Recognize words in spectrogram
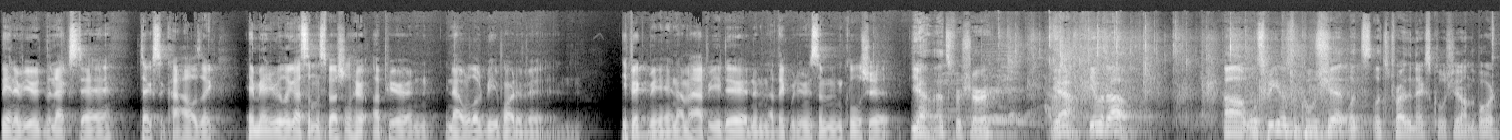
the interview the next day, texted Kyle, I was like, Hey man, you really got something special here up here and you know, I would love to be a part of it. And he picked me and I'm happy he did and I think we're doing some cool shit. Yeah, that's for sure. Yeah, give it up. Uh, well, speaking of some cool shit, let's let's try the next cool shit on the board.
